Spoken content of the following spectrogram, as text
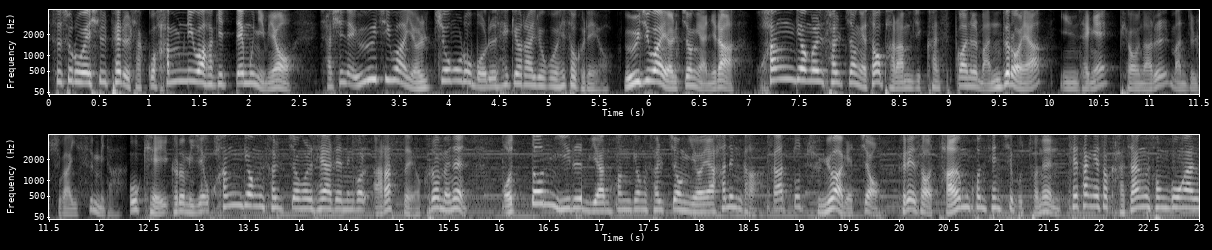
스스로의 실패를 자꾸 합리화하기 때문이며 자신의 의지와 열정으로 뭐를 해결하려고 해서 그래요. 의지와 열정이 아니라 환경을 설정해서 바람직한 습관을 만들어야 인생의 변화를 만들 수가 있습니다. 오케이, 그럼 이제 환경 설정을 해야 되는 걸 알았어요. 그러면은 어떤 일을 위한 환경 설정이어야 하는가가 또 중요하겠죠. 그래서 다음 콘텐츠부터는 세상에서 가장 성공한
